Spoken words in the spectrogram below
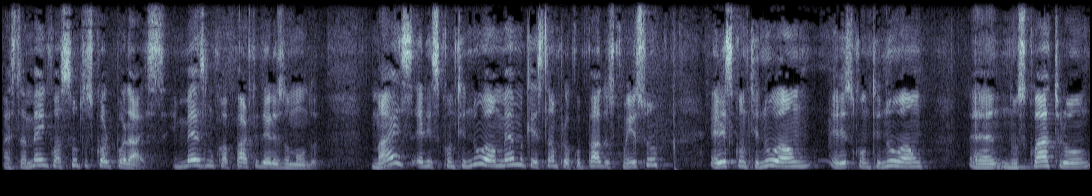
mas também com assuntos corporais, e mesmo com a parte deles no mundo. Mas eles continuam, mesmo que estão preocupados com isso, eles continuam, eles continuam eh, nos quatro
